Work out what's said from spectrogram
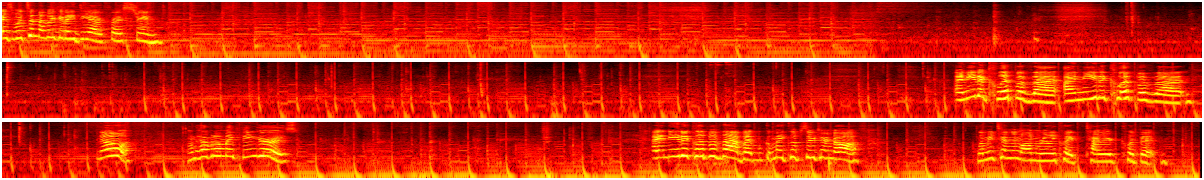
Guys, what's another good idea for a stream? I need a clip of that. I need a clip of that. No! I'm having it on my fingers. I need a clip of that, but my clips are turned off. Let me turn them on really quick. Tyler, clip it.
